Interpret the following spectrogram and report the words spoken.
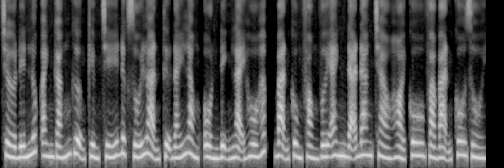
Chờ đến lúc anh gắng gượng kiềm chế được rối loạn tự đáy lòng ổn định lại hô hấp, bạn cùng phòng với anh đã đang chào hỏi cô và bạn cô rồi.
